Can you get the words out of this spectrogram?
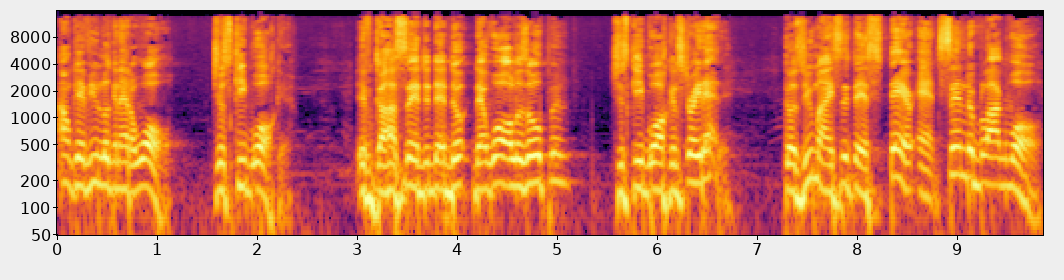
I don't care if you're looking at a wall. Just keep walking. If God said that that, that wall is open, just keep walking straight at it. Because you might sit there stare at cinder block wall.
